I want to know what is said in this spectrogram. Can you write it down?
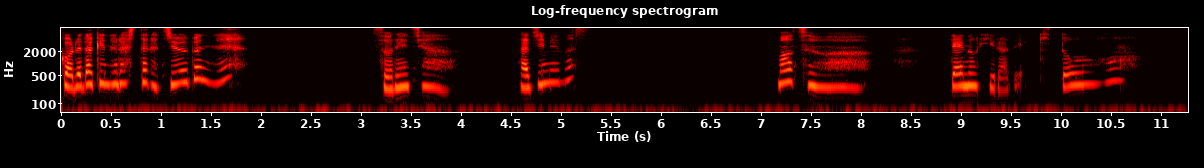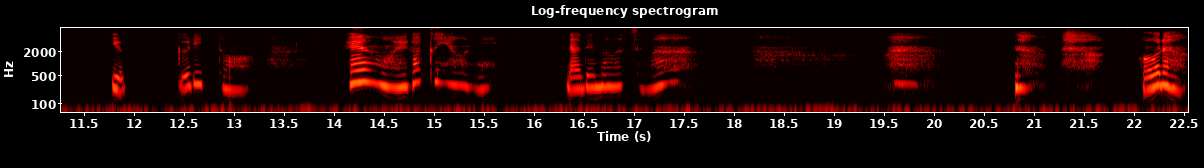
これだけ濡らしたら十分ね。それじゃあ始めます。まずは手のひらで祈祷を。くりと円を描くように撫で回すわ。ほら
